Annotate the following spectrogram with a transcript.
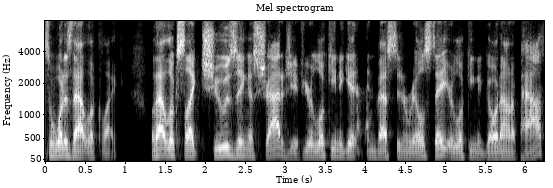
So what does that look like? Well, that looks like choosing a strategy. If you're looking to get invested in real estate, you're looking to go down a path.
